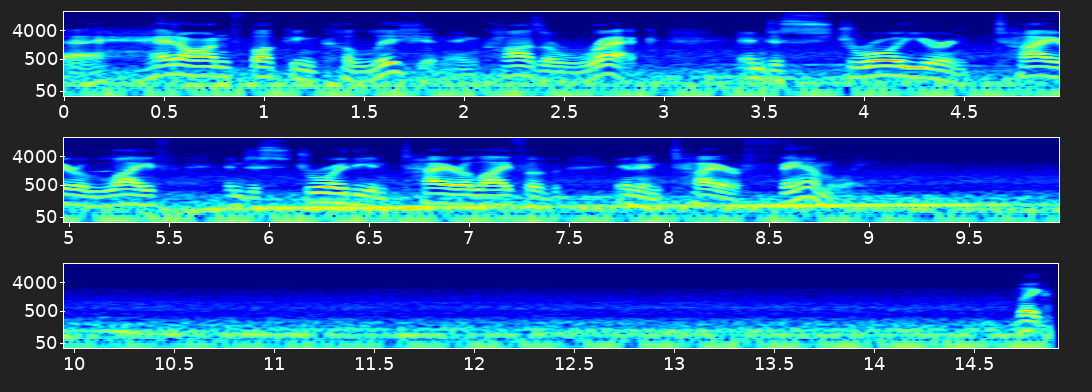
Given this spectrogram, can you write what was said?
a head on fucking collision and cause a wreck and destroy your entire life and destroy the entire life of an entire family. Like,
